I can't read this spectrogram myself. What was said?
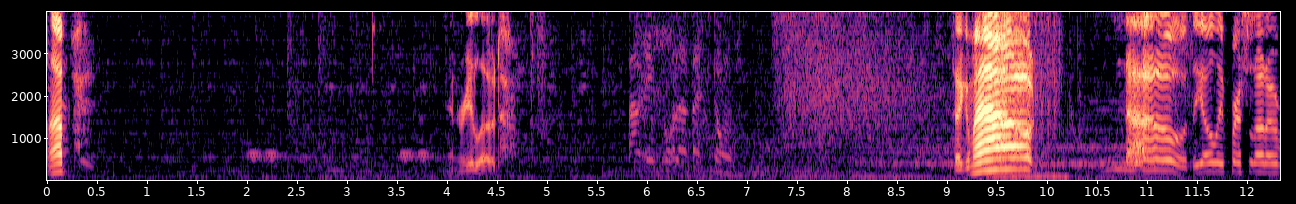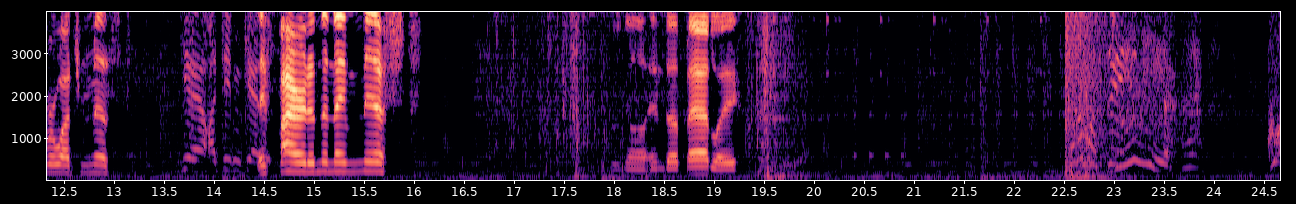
Up. And reload. Take him out! No! The only person on Overwatch missed. Yeah, I didn't get They it. fired and then they missed. This is gonna end up badly. What I doing here? Quoi?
